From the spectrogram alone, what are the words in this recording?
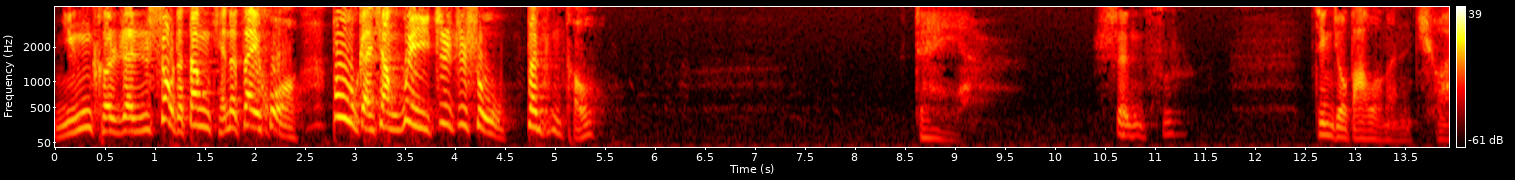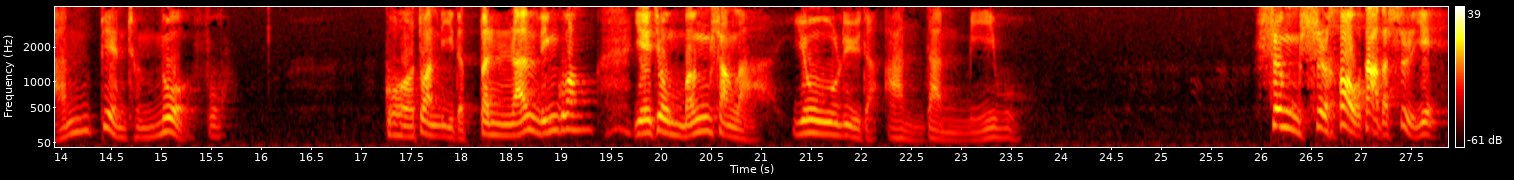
宁可忍受着当前的灾祸，不敢向未知之树奔头。这样深思，竟就把我们全变成懦夫。果断力的本然灵光，也就蒙上了忧虑的暗淡迷雾。声势浩大的事业。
